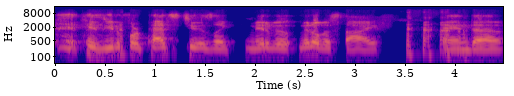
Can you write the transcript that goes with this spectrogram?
his uniform pants too is like middle of, middle of his thigh, and uh,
